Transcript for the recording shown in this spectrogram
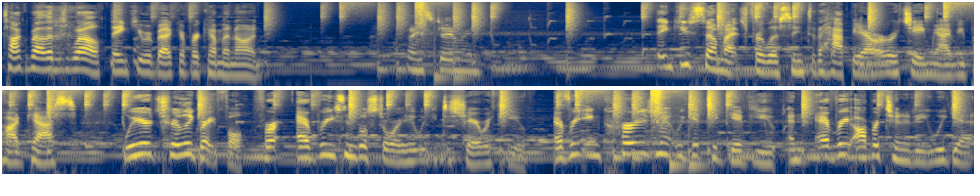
talk about that as well. Thank you, Rebecca, for coming on. Thanks, Jamie. Thank you so much for listening to the Happy Hour with Jamie Ivey podcast. We are truly grateful for every single story that we get to share with you, every encouragement we get to give you, and every opportunity we get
